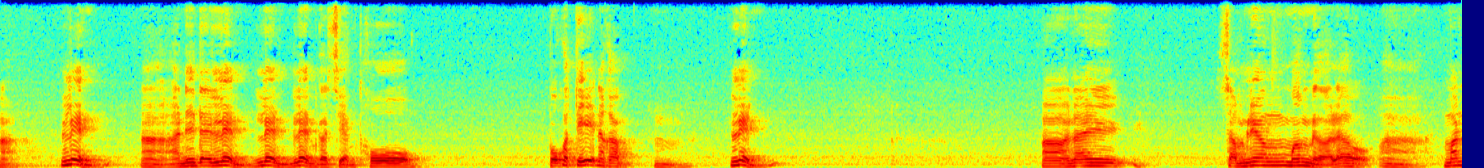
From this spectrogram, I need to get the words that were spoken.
อ่เล่นอ่าอันนี้ได้เล่นเล่นเล่นกับเสียงโท ปกตินะครับอืมเล่นอ่าในสำเนียงเมืองเหนือแล้วอ่ามัน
